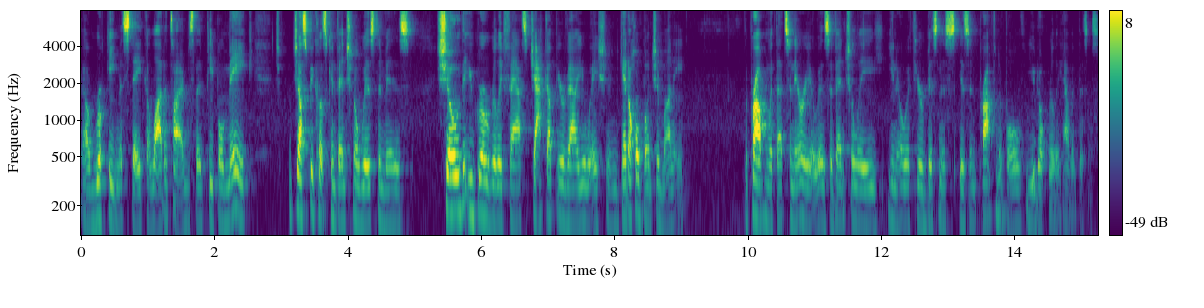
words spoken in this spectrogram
a rookie mistake a lot of times that people make just because conventional wisdom is show that you grow really fast, jack up your valuation, get a whole bunch of money. The problem with that scenario is eventually, you know, if your business isn't profitable, you don't really have a business.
